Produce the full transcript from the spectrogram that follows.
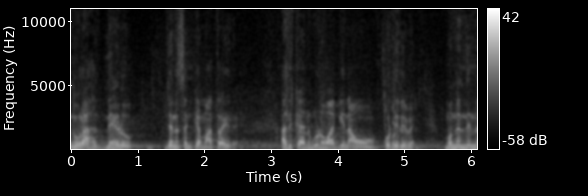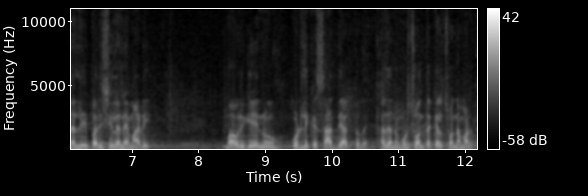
ನೂರ ಹದಿನೇಳು ಜನಸಂಖ್ಯೆ ಮಾತ್ರ ಇದೆ. ಅದಕ್ಕೆ ಅನುಗುಣವಾಗಿ ನಾವು ಕೊಟ್ಟಿದ್ದೇವೆ. ಮುಂದಿನ ದಿನದಲ್ಲಿ ಪರಿಶೀಲನೆ ಮಾಡಿ ಅವರಿಗೇನು ಕೊಡಲಿಕ್ಕೆ ಸಾಧ್ಯ ಆಗ್ತದೆ ಅದನ್ನು ಮುಡಿಸುವಂಥ ಕೆಲಸವನ್ನು ಮಾಡ್ತೇವೆ.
